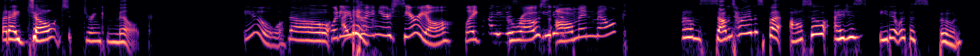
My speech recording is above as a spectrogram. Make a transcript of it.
but I don't drink milk. Ew. So What do you know- put in your cereal? Like gross almond milk? Um sometimes, but also I just eat it with a spoon,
